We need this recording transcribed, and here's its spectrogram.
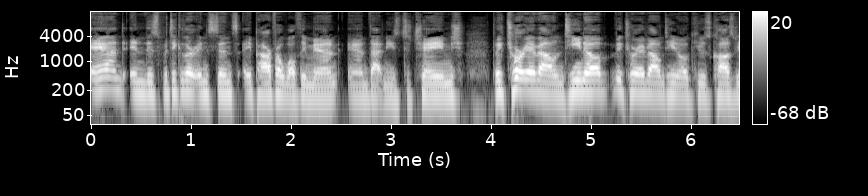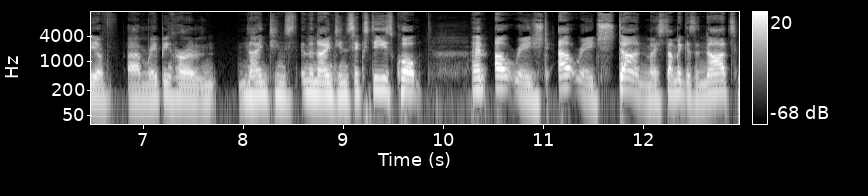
and in this particular instance a powerful wealthy man and that needs to change victoria valentino victoria valentino accused cosby of um, raping her in, 19, in the 1960s quote i'm outraged outraged stunned my stomach is in knots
